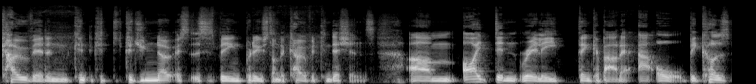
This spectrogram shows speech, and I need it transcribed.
COVID and could, could, you notice that this is being produced under COVID conditions? Um, I didn't really think about it at all because,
